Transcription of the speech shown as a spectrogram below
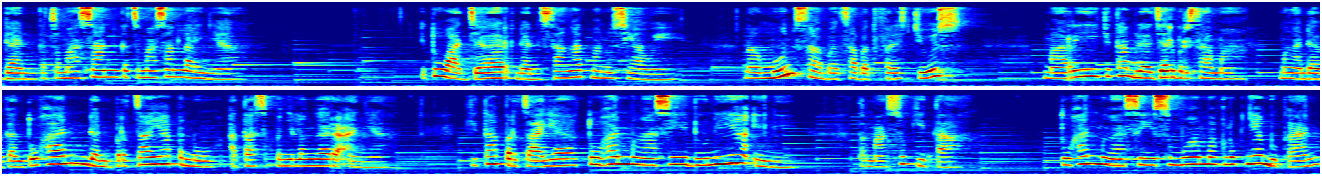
dan kecemasan-kecemasan lainnya. Itu wajar dan sangat manusiawi. Namun sahabat-sahabat Fresh Juice, mari kita belajar bersama mengandalkan Tuhan dan percaya penuh atas penyelenggaraannya. Kita percaya Tuhan mengasihi dunia ini, termasuk kita. Tuhan mengasihi semua makhluknya bukan?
